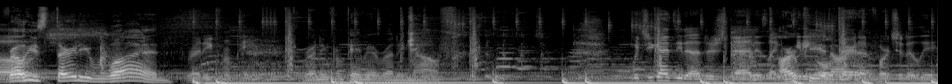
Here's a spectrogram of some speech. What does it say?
Oh, Bro, he's sh- 31. running from payment. Running from payment, running mouth. What you guys need to understand is like we're getting older, and unfortunately,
